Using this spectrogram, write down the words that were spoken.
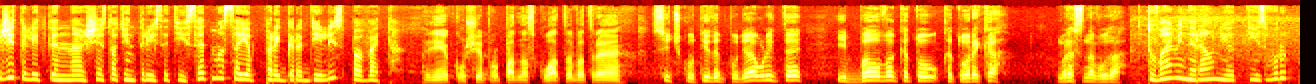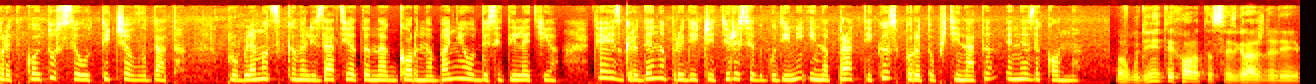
жителите на 637 са я преградили с павета. Един комшия пропадна с колата вътре. Всичко отиде по дяволите и бълва като, като река. Мръсна вода. Това е минералният извор, пред който се оттича водата. Проблемът с канализацията на Горна баня е от десетилетия. Тя е изградена преди 40 години и на практика, според общината, е незаконна. В годините хората са изграждали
